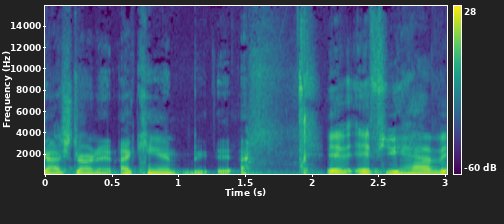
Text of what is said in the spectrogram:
Gosh darn it, I can't. If, if you have a,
